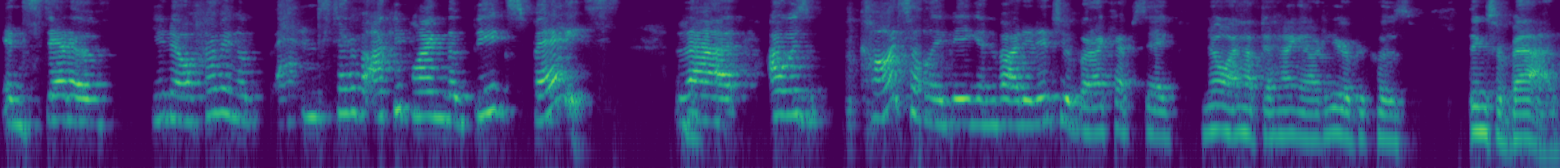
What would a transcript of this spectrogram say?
instead of, you know, having a, instead of occupying the big space that I was constantly being invited into, but I kept saying, no, I have to hang out here because things are bad.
